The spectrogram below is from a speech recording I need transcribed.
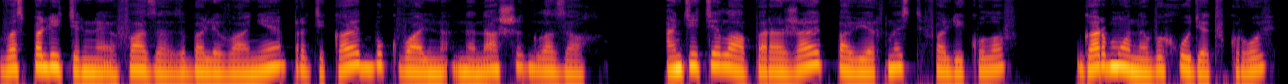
воспалительная фаза заболевания протекает буквально на наших глазах. Антитела поражают поверхность фолликулов гормоны выходят в кровь,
